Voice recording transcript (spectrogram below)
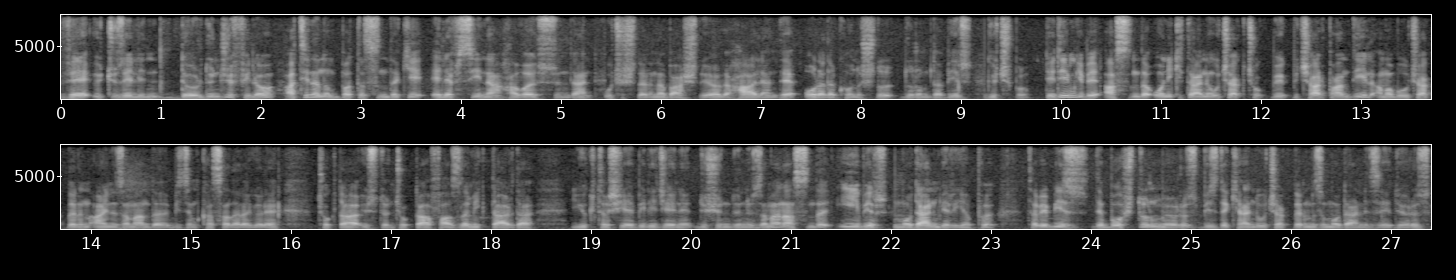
ve 354. filo Atina'nın batısındaki Elefsina hava üssünden uçuşlarına başlıyor ve halen de orada konuşlu durumda bir güç bu. Dediğim gibi aslında 12 tane uçak çok büyük bir çarpan değil ama bu uçakların aynı zamanda bizim kasalara göre çok daha üstün, çok daha fazla miktarda yük taşıyabileceğini düşündüğünüz zaman aslında iyi bir, modern bir yapı. Tabii biz de boş durmuyoruz. Biz de kendi uçaklarımızı modernize ediyoruz.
